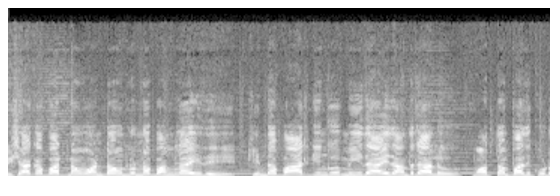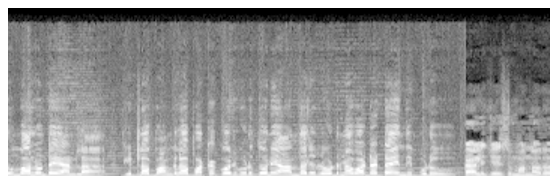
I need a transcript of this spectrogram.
విశాఖపట్నం వన్ టౌన్ ఉన్న బంగ్లా ఇది. కింద పార్కింగ్ మీద ఐదు అంతరాలు. మొత్తం పది కుటుంబాలు ఉంటాయి అందులో గిట్లా బంగ్లా పక్క కోరికుడుతోని అందరు రోడ్డున పడ్డట్టు అయింది ఇప్పుడు ఖాళీ చేసేమన్నారు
